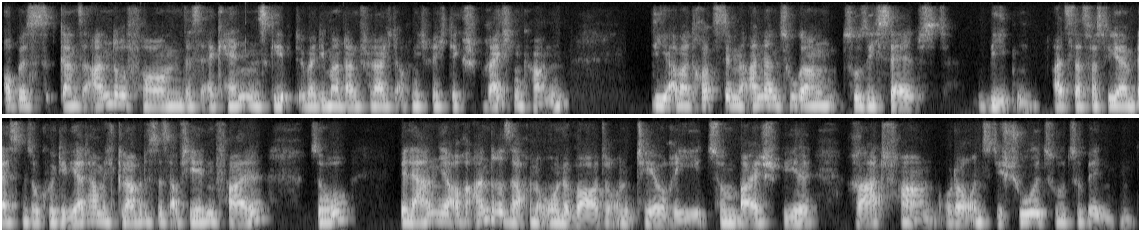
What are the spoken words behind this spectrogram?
ob es ganz andere Formen des Erkennens gibt, über die man dann vielleicht auch nicht richtig sprechen kann, die aber trotzdem einen anderen Zugang zu sich selbst bieten, als das, was wir im Besten so kultiviert haben. Ich glaube, das ist auf jeden Fall so. Wir lernen ja auch andere Sachen ohne Worte und Theorie, zum Beispiel Radfahren oder uns die Schuhe zuzubinden.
